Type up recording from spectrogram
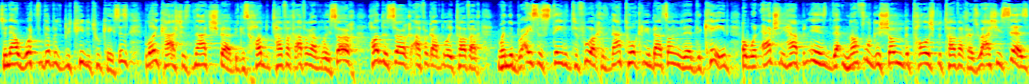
So now what's the difference between the two cases? Loy kash is not shver because had tafach afagav loy sarach, had sarach When the Brisa stated tefuach, it's not talking about something that decayed, but what actually happened is that nafal gesham betalish betafach, as Rashi says,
